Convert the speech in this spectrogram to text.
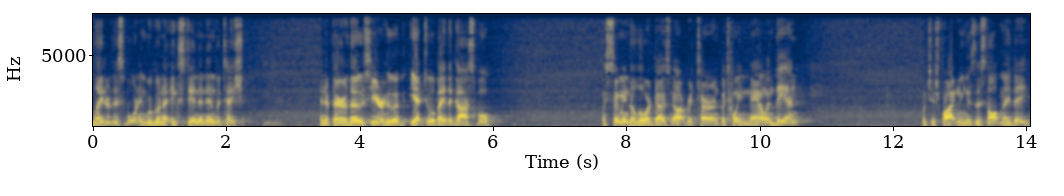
Later this morning, we're going to extend an invitation. And if there are those here who have yet to obey the gospel, assuming the Lord does not return between now and then, which is frightening as this thought may be,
